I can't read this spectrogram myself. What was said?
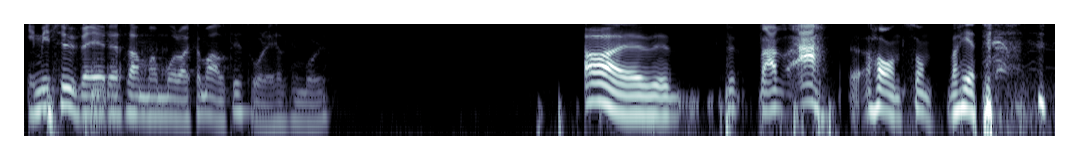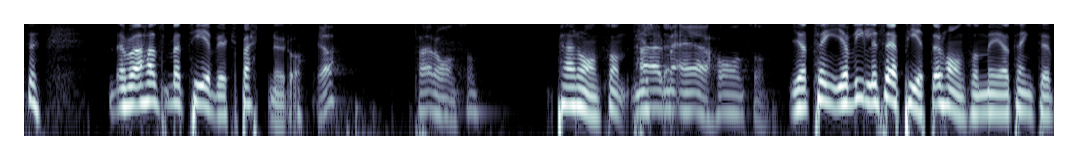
I mitt huvud är det samma målvakt som alltid står i Helsingborg. ah, eh, ah, Hansson, vad heter han? Nej, men han som är tv-expert nu då. Ja, Per Hansson. Per Hansson, just Per med Ä Hansson. Jag, tänk, jag ville säga Peter Hansson, men jag tänkte,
